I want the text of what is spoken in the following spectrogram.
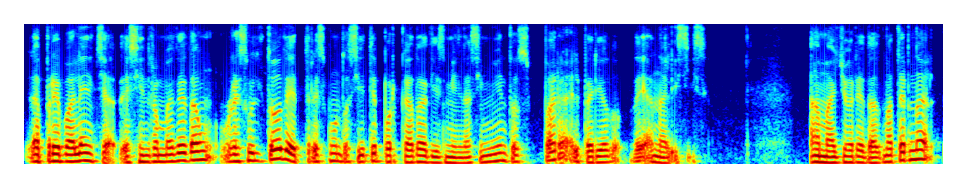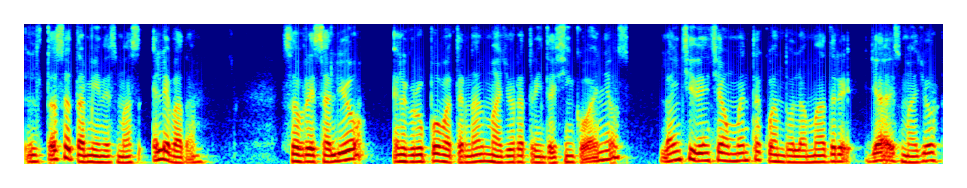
La prevalencia de síndrome de Down resultó de 3.7 por cada 10.000 nacimientos para el periodo de análisis. A mayor edad maternal, la tasa también es más elevada. Sobresalió el grupo maternal mayor a 35 años. La incidencia aumenta cuando la madre ya es mayor,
